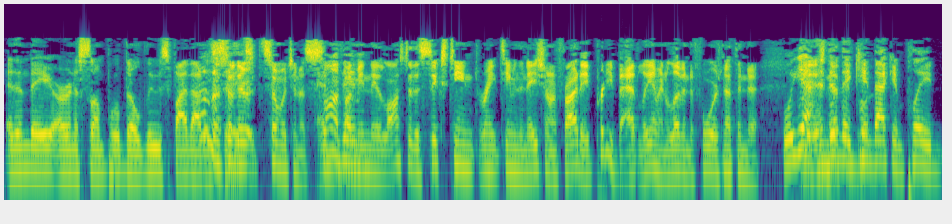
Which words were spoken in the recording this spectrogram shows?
and then they are in a slump where they'll lose five out I don't of know six. so they're so much in a slump. then- I mean, they lost to the 16th ranked team in the nation on Friday pretty badly. I mean, 11 to 4 is nothing to. well, yeah, and then they came back and played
